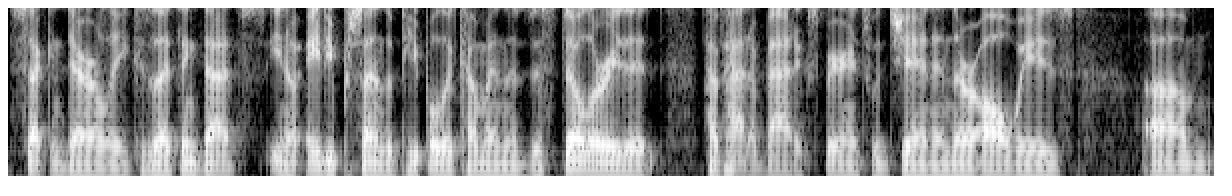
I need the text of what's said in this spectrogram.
secondarily because I think that's you know eighty percent of the people that come in the distillery that have had a bad experience with gin, and they're always um,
